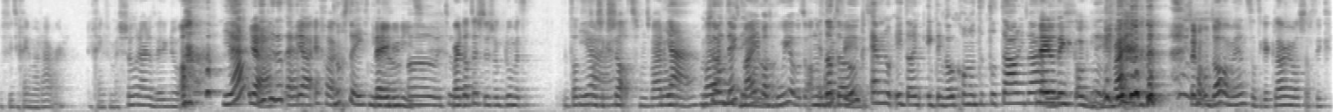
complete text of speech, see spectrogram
dan vindt diegene me raar. Diegene vindt mij zo raar, dat weet ik nu al. Ja? Ja. Denk je dat echt? ja, echt waar. Nog steeds niet? Nee, wel? nu niet. Oh? Maar dat is dus ik bedoel, met, dat Ja. was ik zat. Want waarom, ja, waarom moet mij wat dat? boeien wat de ander En van dat mij ook. vindt? En ik denk, ik denk ook gewoon dat het totaal niet waar Nee, is. dat denk ik ook niet. Nee. Maar zeg maar, op dat moment dat ik er klaar mee was, dacht ik...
